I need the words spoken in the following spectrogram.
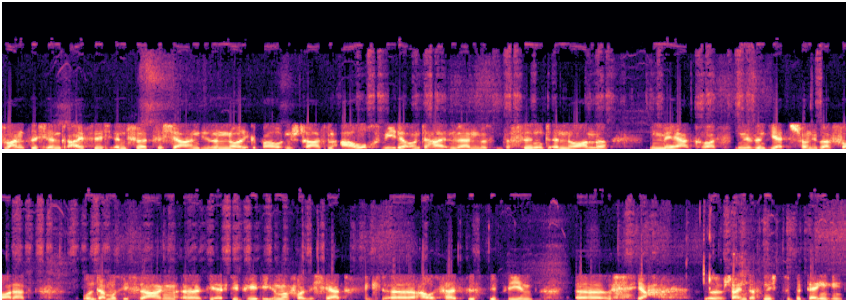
20, in 30, in 40 Jahren diese neu gebauten Straßen auch wieder unterhalten werden müssen. Das sind enorme Mehrkosten. Wir sind jetzt schon überfordert. Und da muss ich sagen, äh, die FDP, die immer vor sich herträgt, äh, Haushaltsdisziplin, äh, ja, äh, scheint das nicht zu bedenken.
